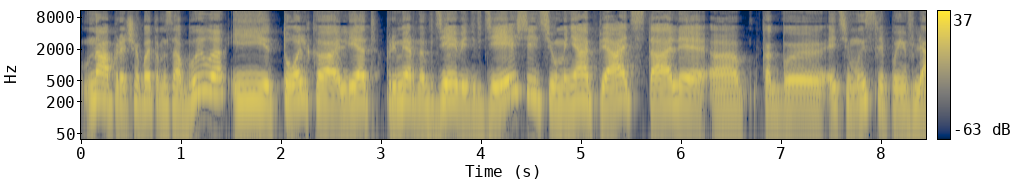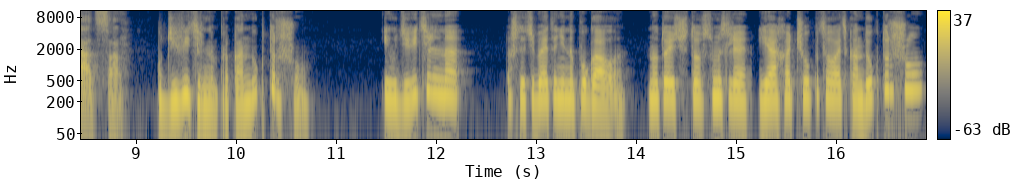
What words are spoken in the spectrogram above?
напрочь об этом забыла, и только лет примерно в 9 в 10 у меня опять стали э, как бы эти мысли появляться. Удивительно про кондукторшу. И удивительно, что тебя это не напугало. Ну, то есть, что в смысле, я хочу поцеловать кондукторшу,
